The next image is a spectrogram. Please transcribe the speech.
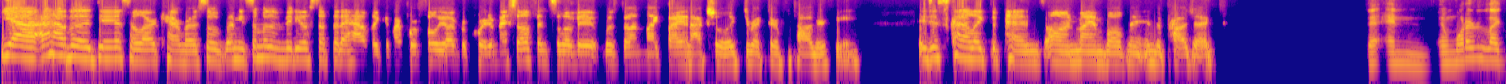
Yeah, I have a DSLR camera. So, I mean, some of the video stuff that I have, like in my portfolio, I've recorded myself, and some of it was done like by an actual like director of photography. It just kind of like depends on my involvement in the project. And and what are like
